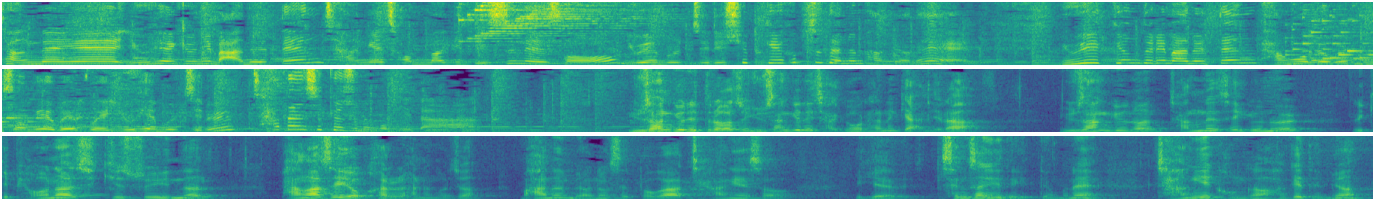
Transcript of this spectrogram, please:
장내에 유해균이 많을 땐 장의 점막이 느슨해서 유해 물질이 쉽게 흡수되는 반면에 유익균들이 많을 땐 방어벽을 형성해 외부의 유해 물질을 차단시켜주는 겁니다. 유산균이 들어가서 유산균이 작용을 하는 게 아니라 유산균은 장내 세균을 이렇게 변화시킬 수 있는 방아쇠 역할을 하는 거죠. 많은 면역 세포가 장에서 이게 생산이 되기 때문에 장이 건강하게 되면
